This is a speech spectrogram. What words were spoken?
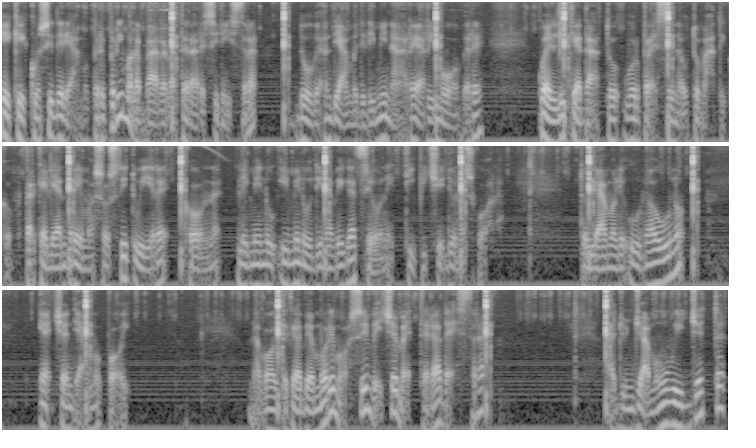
e che consideriamo per prima la barra laterale sinistra dove andiamo ad eliminare, a rimuovere quelli che ha dato WordPress in automatico perché li andremo a sostituire con menu, i menu di navigazione tipici di una scuola. Togliamoli uno a uno e ci andiamo poi. Una volta che li abbiamo rimossi invece mettere a destra aggiungiamo un widget.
